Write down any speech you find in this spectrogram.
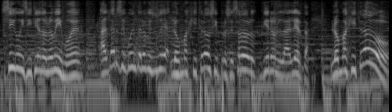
sigo insistiendo en lo mismo, ¿eh? Al darse cuenta de lo que sucedía, los magistrados y procesados dieron la alerta. Los magistrados,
